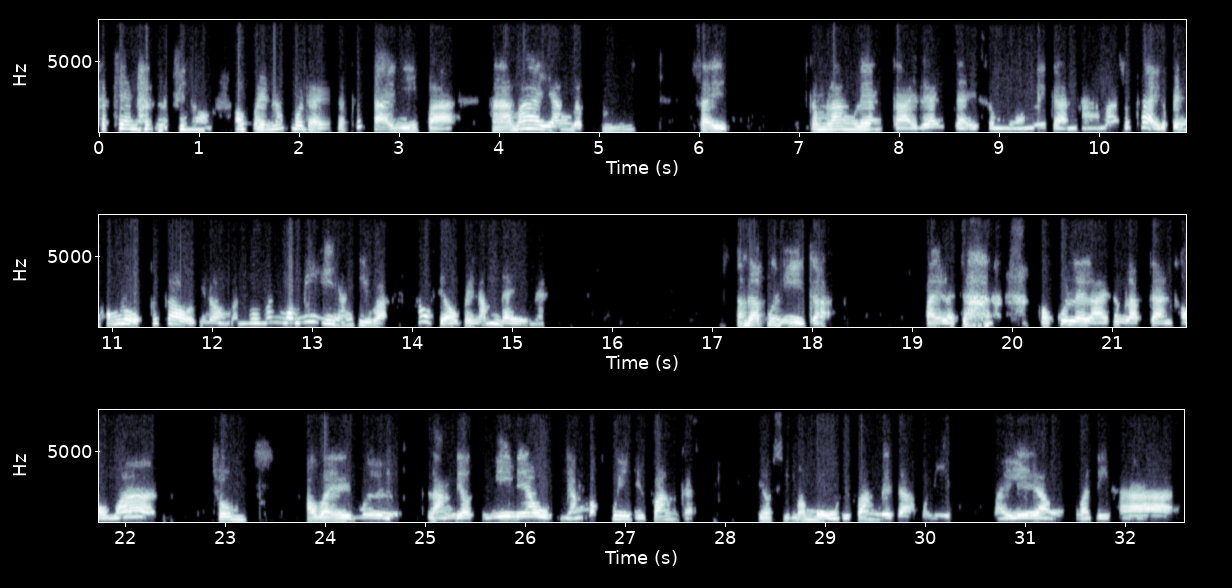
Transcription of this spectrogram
ก็แค่นั้นนะพี่น้อง เอาไปนำบ่ได้ก็คือตายหนีป๋าหามาย่างแบบใช้กำลังแรงกายแรงใจสมองในการหามาสุดท้ายก็เป็นของโลกคือเก่าพี่น้องมันมันบ่มีอิหยังที่ว่าเราสิเอาไปนำได้แหมสำหรับมื้อนี้ก็ ไปแล้วจ้าขอบคุณหลาย ๆสำหรับการเข้ามาชมเอาไว้มือหลังเดียวสิมีแนวหยังมาคุยให้ฟังกันเดี๋ยวสิมาโมให้ฟังเด้จ้าวันนี้ไปแล้วสวัสดีค่ะ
